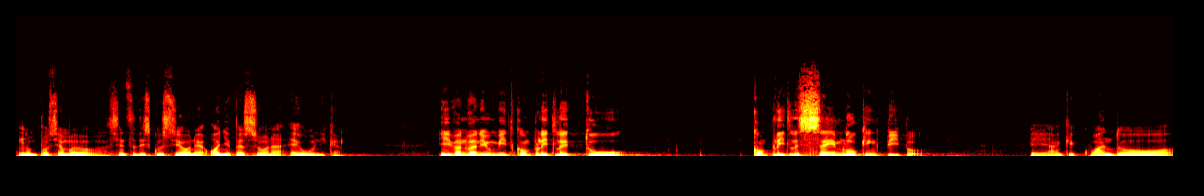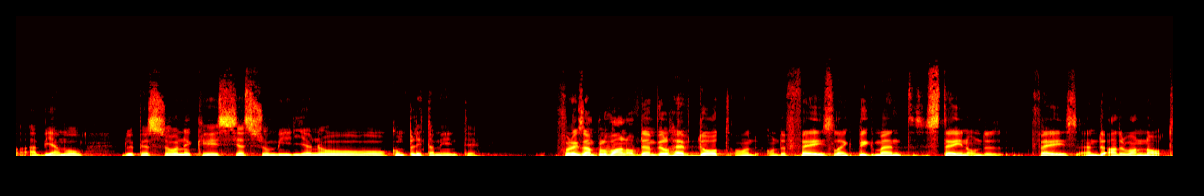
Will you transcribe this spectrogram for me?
non possiamo, senza discussione ogni persona è unica. Even when you meet completely two completely same looking people, E anche quando abbiamo due persone che si assomigliano completamente. for example, one of them will have dot on, on the face, like pigment stain on the face, and the other one not.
